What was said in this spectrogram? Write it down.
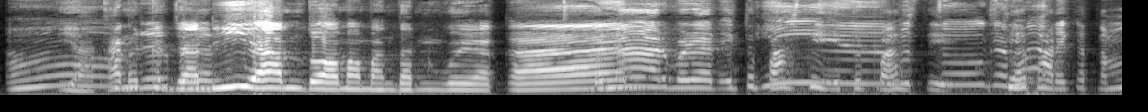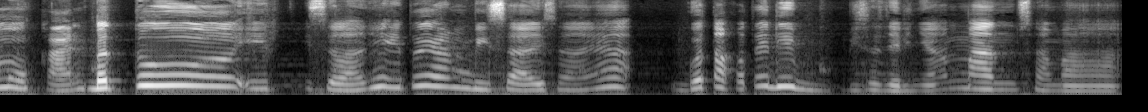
Oh, ya kan bener, bener. kejadian tuh sama mantan gue ya kan? Benar benar. Itu pasti Iya, itu pasti. betul, setiap karena- hari ketemu kan? Betul. Istilahnya itu yang bisa istilahnya gue takutnya dia bisa jadi nyaman sama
